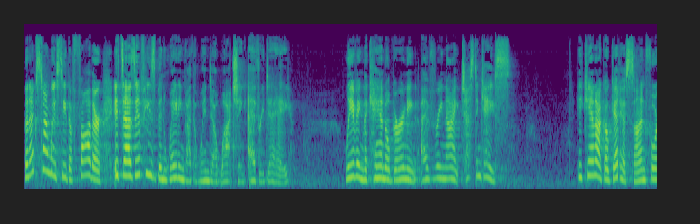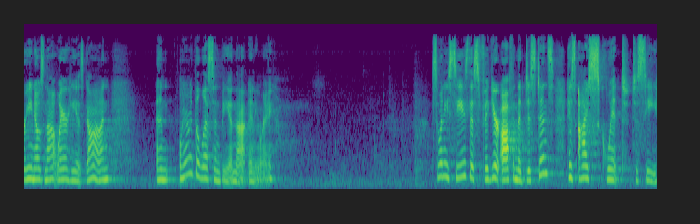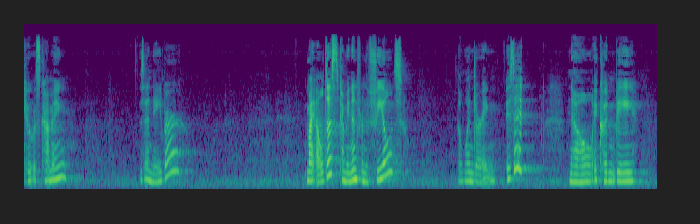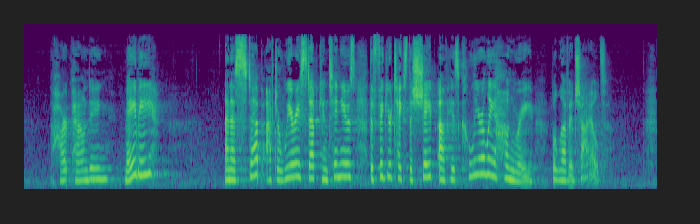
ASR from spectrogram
The next time we see the father, it's as if he's been waiting by the window watching every day, leaving the candle burning every night just in case. He cannot go get his son, for he knows not where he is gone. And where would the lesson be in that anyway? So when he sees this figure off in the distance, his eyes squint to see who is coming. Is it a neighbor? My eldest coming in from the field? The wondering, is it? No, it couldn't be. The heart pounding, maybe. And as step after weary step continues, the figure takes the shape of his clearly hungry, beloved child.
